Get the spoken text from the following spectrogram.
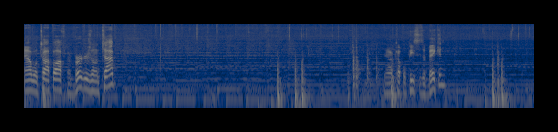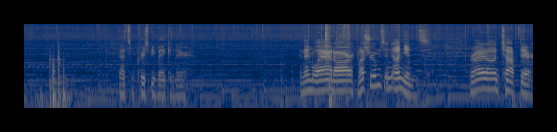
Now we'll top off our burgers on top. Now a couple pieces of bacon. That's some crispy bacon there. And then we'll add our mushrooms and onions right on top there.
